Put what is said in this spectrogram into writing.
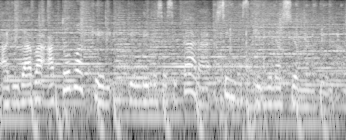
ayudaba a todo aquel que le necesitara sin discriminación alguna.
